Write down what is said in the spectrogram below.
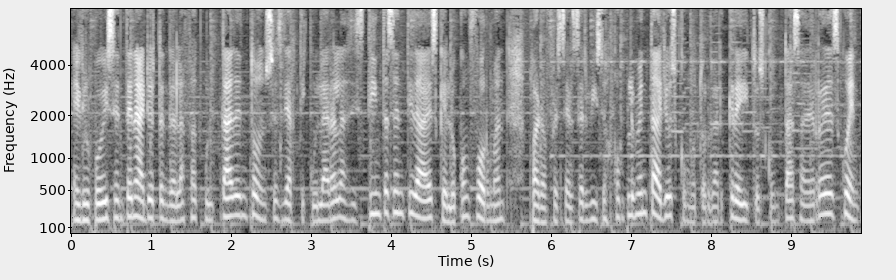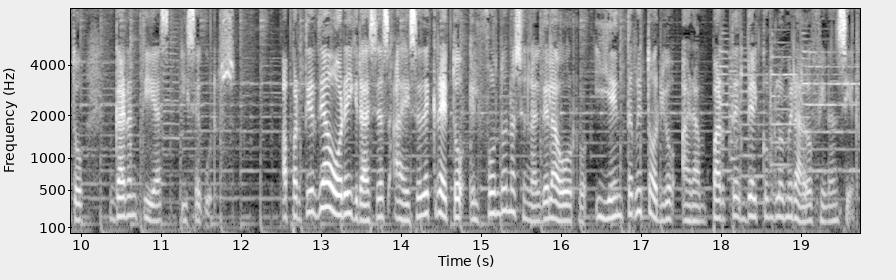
El Grupo Bicentenario tendrá la facultad entonces de articular a las distintas entidades que lo conforman para ofrecer servicios complementarios como otorgar créditos con tasa de redescuento, garantías y seguros. A partir de ahora y gracias a ese decreto, el Fondo Nacional del Ahorro y en territorio harán parte del conglomerado financiero.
